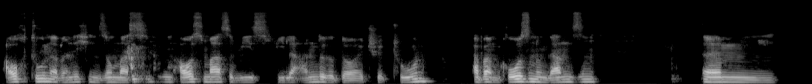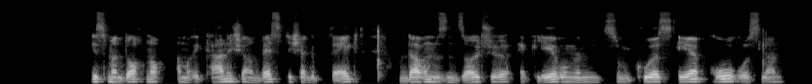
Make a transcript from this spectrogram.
auch tun, aber nicht in so massivem Ausmaße, wie es viele andere Deutsche tun. Aber im Großen und Ganzen ähm, ist man doch noch amerikanischer und westlicher geprägt. Und darum sind solche Erklärungen zum Kurs eher pro Russland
